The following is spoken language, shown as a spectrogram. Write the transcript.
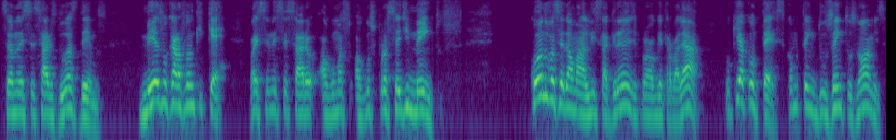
serão necessários duas demos. Mesmo o cara falando que quer, vai ser necessário algumas, alguns procedimentos. Quando você dá uma lista grande para alguém trabalhar, o que acontece? Como tem 200 nomes,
